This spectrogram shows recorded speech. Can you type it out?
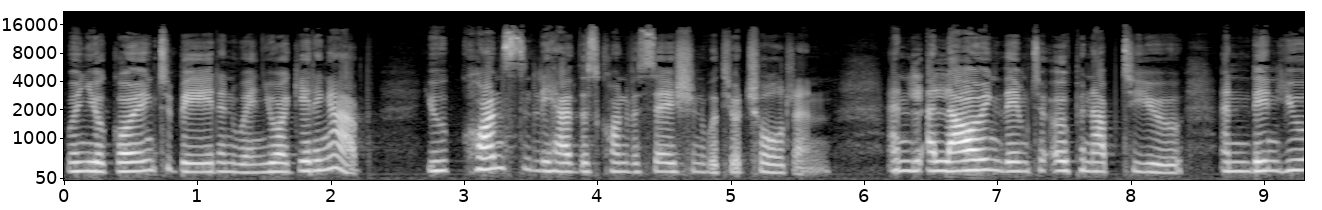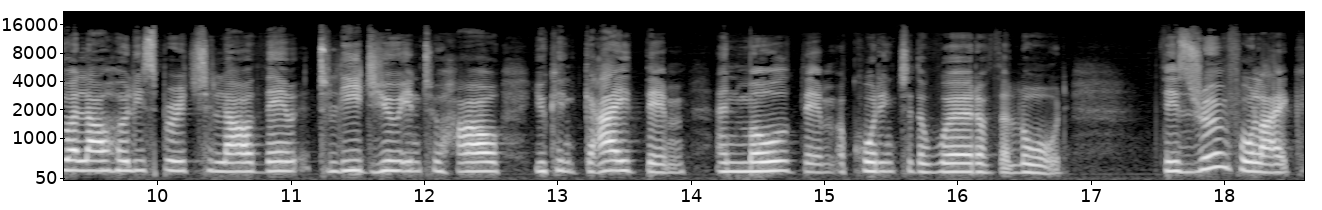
when you're going to bed and when you are getting up. You constantly have this conversation with your children and allowing them to open up to you. And then you allow Holy Spirit to allow them to lead you into how you can guide them and mold them according to the word of the Lord. There's room for like,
